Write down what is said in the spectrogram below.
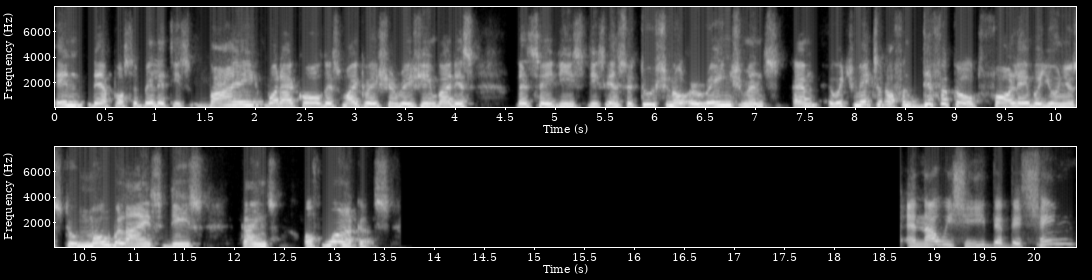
in their possibilities by what I call this migration regime, by this, let's say, these, these institutional arrangements, um, which makes it often difficult for labor unions to mobilize these kinds of workers. And now we see that the same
